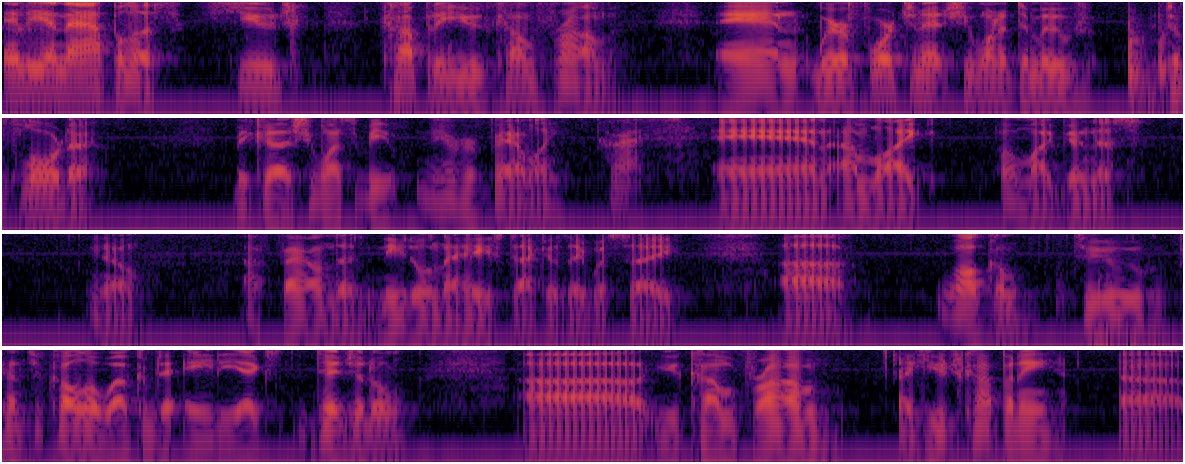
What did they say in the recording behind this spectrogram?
Indianapolis, huge company you come from, and we are fortunate she wanted to move to Florida because she wants to be near her family. Correct. And I'm like, oh my goodness, you know, I found a needle in the haystack, as they would say. Uh, welcome to Pensacola. Welcome to ADX Digital. Uh, you come from a huge company, uh,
